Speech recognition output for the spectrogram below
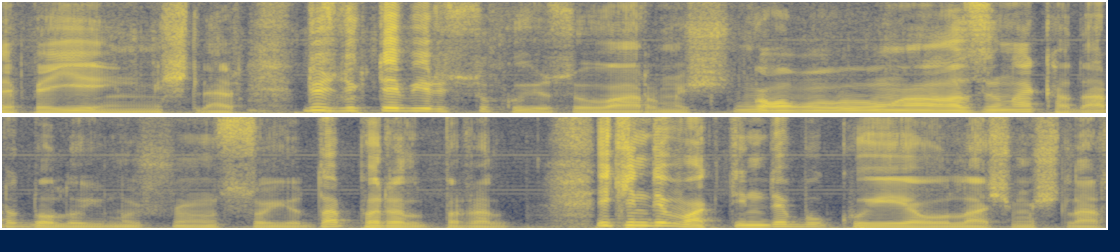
Hı, Tepeye inmişler. Düzlükte bir su kuyusu varmış. Oo, ağzına kadar doluymuş. Suyu da pırıl pırıl. İkindi vaktinde bu kuyuya ulaşmışlar.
